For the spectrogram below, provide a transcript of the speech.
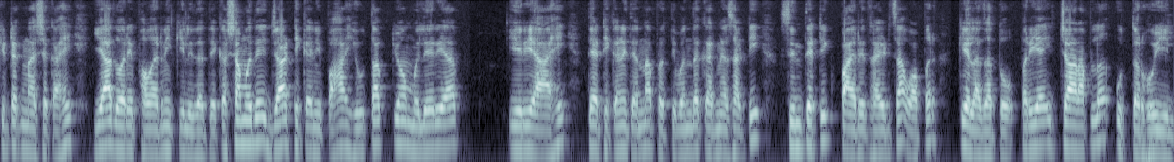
कीटकनाशक आहे याद्वारे फवारणी केली जाते. कशामध्ये? ज्या ठिकाणी पहा हिवताप किंवा मलेरिया एरिया आहे त्या ठिकाणी त्यांना प्रतिबंध करण्यासाठी सिंथेटिक पायरेथ्राईडचा वापर केला जातो. पर्याय चार आपलं उत्तर होईल.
